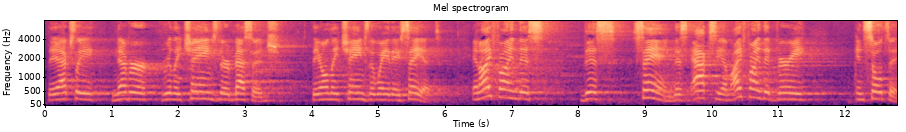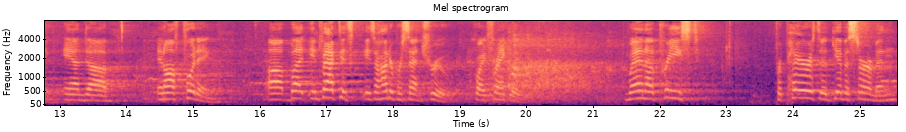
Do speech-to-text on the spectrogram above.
They actually never really change their message, they only change the way they say it. And I find this, this saying, this axiom, I find it very insulting and, uh, and off putting. Uh, but in fact, it's, it's 100% true, quite frankly. when a priest prepares to give a sermon,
